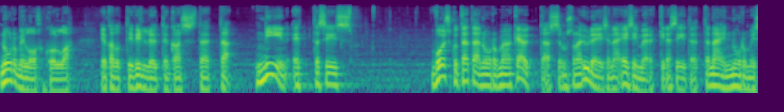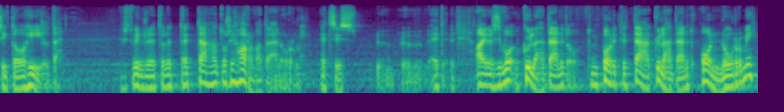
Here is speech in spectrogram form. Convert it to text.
nurmilohkolla ja katsottiin viljelijöiden kanssa sitä, että niin, että siis voisiko tätä nurmea käyttää semmoisena yleisenä esimerkkinä siitä, että näin nurmi sitoo hiiltä. Sitten viljelijät olivat, että, tämähän on tosi harva tämä nurmi. Että siis, et, aina siis voi, kyllähän tämä nyt on, pohdittiin, että tämähän, kyllähän tämä nyt on nurmi,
